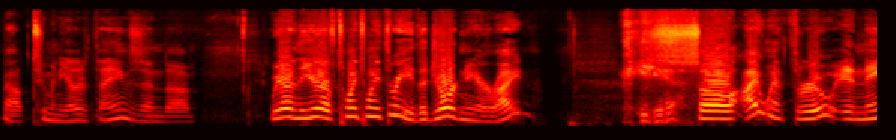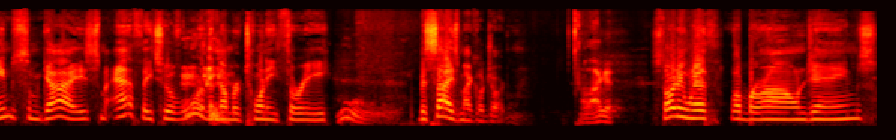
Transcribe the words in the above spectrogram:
about too many other things. And uh, we are in the year of 2023, the Jordan year, right? Yeah. So I went through and named some guys, some athletes who have wore the number 23 Ooh, besides Michael Jordan. I like it. Starting with LeBron James.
